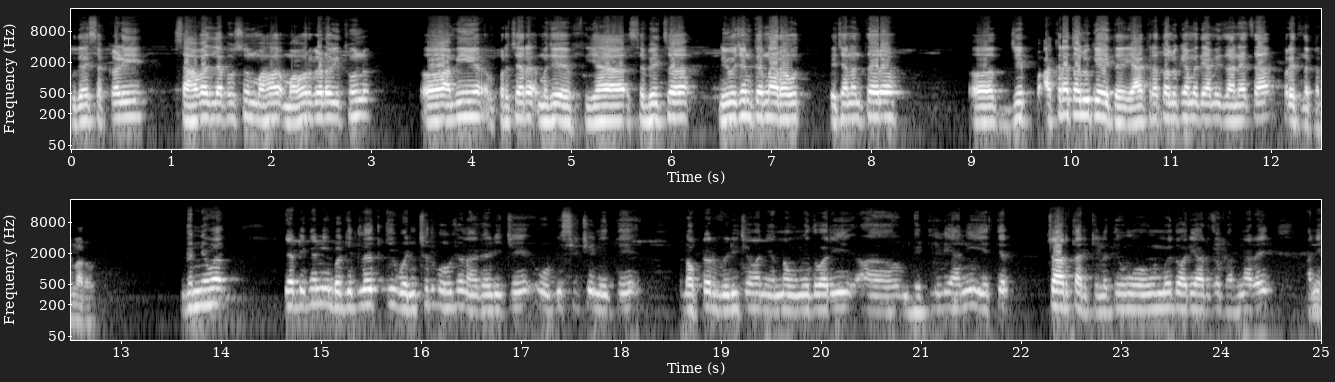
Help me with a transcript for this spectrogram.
उद्या सकाळी सहा वाजल्यापासून महा माहूरगड इथून आम्ही प्रचार म्हणजे ह्या सभेचं नियोजन करणार आहोत. त्याच्यानंतर जे अकरा तालुके आहेत या अकरा तालुक्यामध्ये आम्ही जाण्याचा प्रयत्न करणार आहोत धन्यवाद या ठिकाणी बघितलं की वंचित बहुजन आघाडीचे ओबीसीचे नेते डॉक्टर बी डी चव्हाण यांना उमेदवारी भेटलेली आणि येत्या चार तारखेला ते उमेदवारी अर्ज भरणार आहेत आणि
